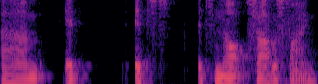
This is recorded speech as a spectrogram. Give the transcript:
um, it it's it's not satisfying?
